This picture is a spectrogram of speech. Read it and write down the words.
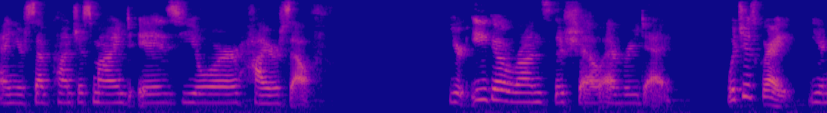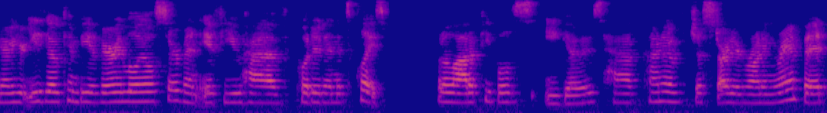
and your subconscious mind is your higher self. Your ego runs the show every day, which is great. You know, your ego can be a very loyal servant if you have put it in its place. But a lot of people's egos have kind of just started running rampant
